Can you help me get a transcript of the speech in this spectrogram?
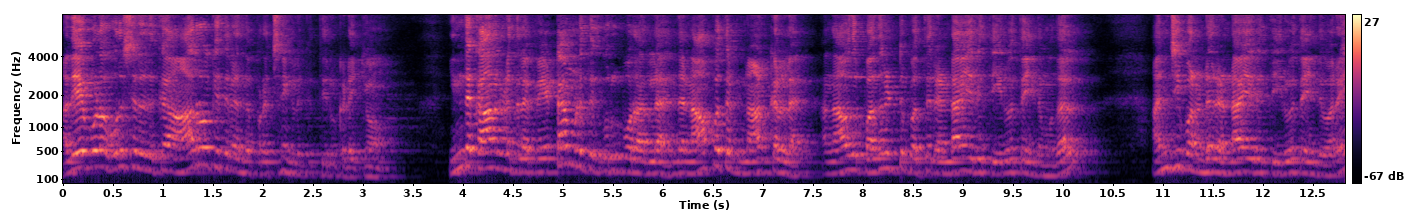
அதே போல் ஒரு சிலருக்கு ஆரோக்கியத்தில் இந்த பிரச்சனைகளுக்கு தீர்வு கிடைக்கும். இந்த காலகட்டத்தில் இப்போ எட்டாம் இடத்துக்கு குரு போகிறார்ல இந்த நாற்பத்தெட்டு நாட்களில் அதாவது பதினெட்டு பத்து ரெண்டாயிரத்தி இருபத்தைந்து முதல் அஞ்சு பன்னெண்டு ரெண்டாயிரத்தி இருபத்தைந்து வரை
